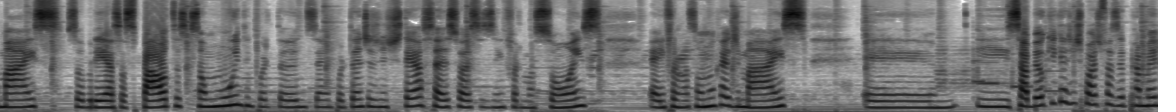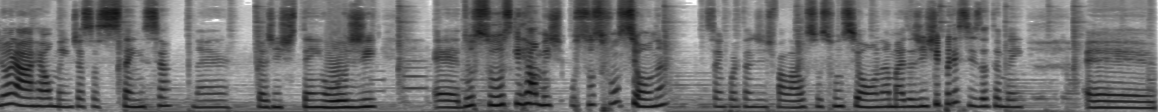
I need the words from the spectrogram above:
mais sobre essas pautas que são muito importantes. É importante a gente ter acesso a essas informações. É, informação nunca é demais. É, e saber o que, que a gente pode fazer para melhorar realmente essa assistência né, que a gente tem hoje é, do SUS, que realmente o SUS funciona. Isso é importante a gente falar, o SUS funciona, mas a gente precisa também é,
